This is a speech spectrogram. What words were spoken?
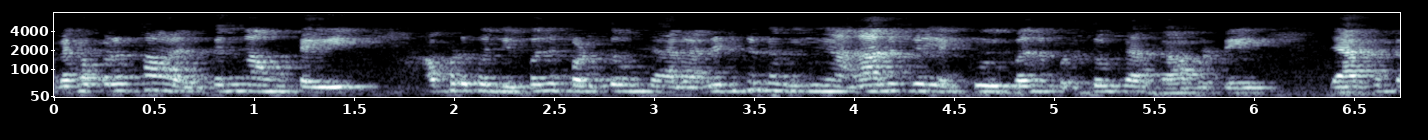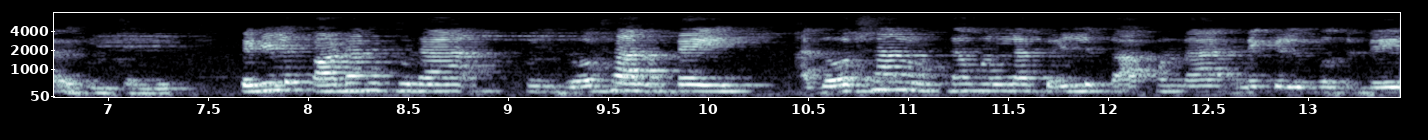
గ్రహ ప్రభావాలు అధికంగా ఉంటాయి. అప్పుడు కొంచెం ఇబ్బంది పడుతూ ఉంటారు. అన్నిటికంటే మిగిలిన అనారోగ్యాలు ఎక్కువ ఇబ్బంది పడుతూ ఉంటారు కాబట్టి జాగ్రత్త వహించండి. పెళ్ళిళ్ళు కావడానికి కూడా కొన్ని దోషాలు ఉంటాయి. ఆ దోషాలు ఉండడం వల్ల పెళ్ళి కాకుండా వెనక్కి వెళ్ళిపోతుంటాయి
